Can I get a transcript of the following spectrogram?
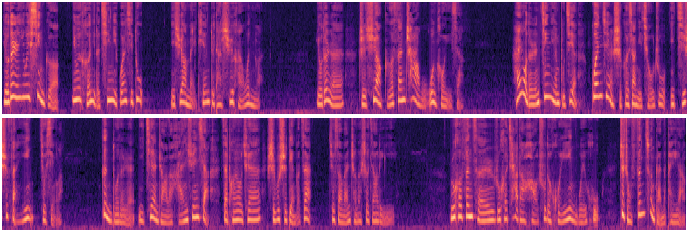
有的人因为性格，因为和你的亲密关系度，你需要每天对他嘘寒问暖；有的人只需要隔三差五问候一下；还有的人今年不见，关键时刻向你求助，你及时反应就行了。更多的人，你见着了，寒暄下，在朋友圈时不时点个赞，就算完成了社交礼仪。如何分层，如何恰到好处的回应维护，这种分寸感的培养，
